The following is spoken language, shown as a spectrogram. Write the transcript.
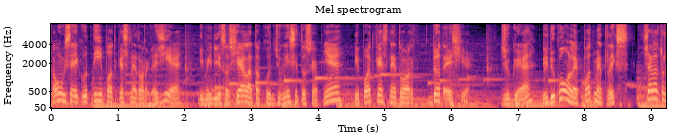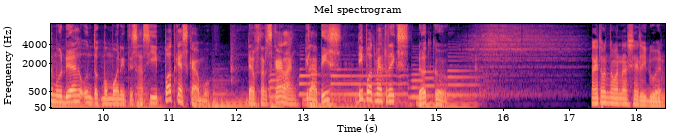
kamu bisa ikuti Podcast Network Asia di media sosial atau kunjungi situs webnya di podcastnetwork.asia. Juga didukung oleh Podmetrics, cara termudah untuk memonetisasi podcast kamu. Daftar sekarang gratis di podmetrics.co. Hai teman-teman, saya Ridwan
